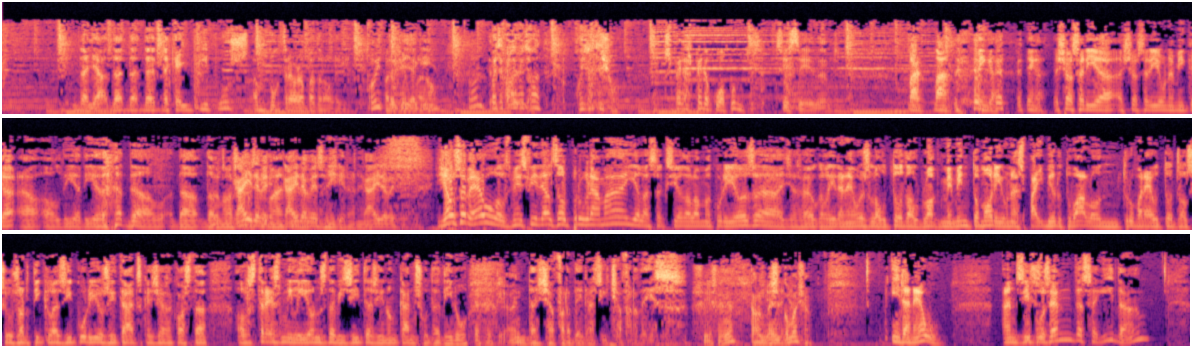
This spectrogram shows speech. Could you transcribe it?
d'aquell tipus em puc treure petroli. Ui, per exemple, aquí? No? Guaita, guaita, guaita, guaita, això. Espera, espera, que ho apunto. Sí, sí, doncs... Va, va, vinga, vinga. Això seria, això seria una mica el, el dia a dia de, del, de, del doncs nostre gairebé, estimat gairebé és amic així, Ireneu. gairebé així. Ja ho sabeu, els més fidels al programa i a la secció de l'home curiós, eh, ja sabeu que l'Ireneu és l'autor del blog Memento Mori, un espai virtual on trobareu tots els seus articles i curiositats que ja s'acosta als 3 milions de visites i no em canso de dir-ho, de xafarderes i xafarders. Sí, senyor, talment senyor. com això. Ireneu, ens hi posem de seguida.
